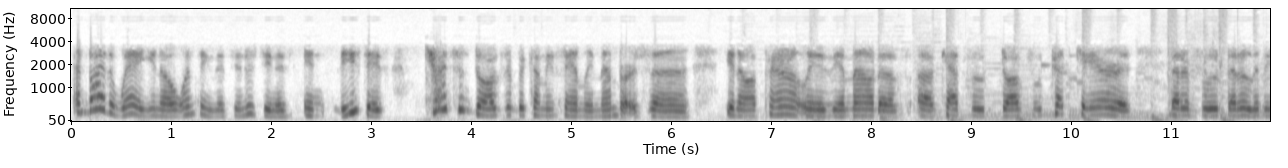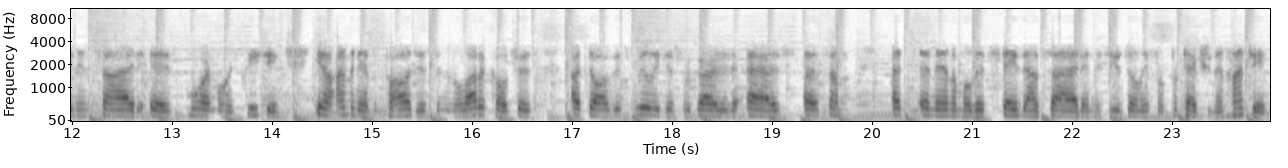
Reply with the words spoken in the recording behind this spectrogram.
And by the way, you know, one thing that's interesting is in these days, cats and dogs are becoming family members. Uh, you know, apparently the amount of uh, cat food, dog food, pet care, and better food, better living inside is more and more increasing. You know, I'm an anthropologist, and in a lot of cultures, a dog is really just regarded as uh, some a, an animal that stays outside and is used only for protection and hunting.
